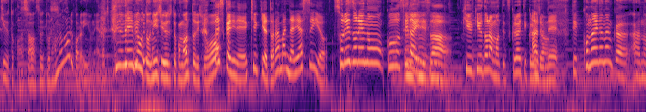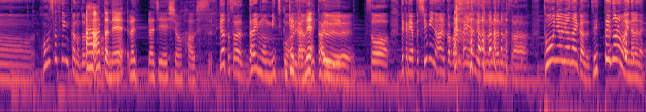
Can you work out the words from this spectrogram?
急とかはさそういうドラマがあるからいいよね。だって救命病棟24時とかもあったでしょ？確かにね救急はドラマになりやすいよ。それぞれのこう世代でさ、救急ドラマって作られてくるじゃん、ね。でこの間なんかあのー放射線科のドラマああったね。ララジエーションハウス。であとさ大門みち子あるじゃん。けかね。外科医、うんそう。だからやっぱ主義のあるかばっかりなんだよそんななるのさ。糖尿病ないから絶対ドラマにならない。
